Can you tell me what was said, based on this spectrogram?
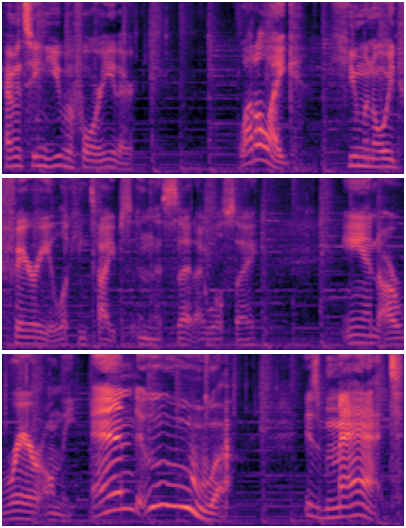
haven't seen you before either. A lot of like humanoid fairy looking types in this set, I will say. And our rare on the end, ooh, is Matt.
